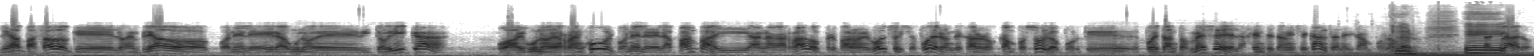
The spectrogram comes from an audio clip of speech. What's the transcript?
les ha pasado que los empleados, ponele, era uno de Vitorica o alguno de Rancul, ponele de La Pampa y han agarrado, prepararon el bolso y se fueron, dejaron los campos solos porque después de tantos meses la gente también se cansa en el campo, ¿no? Claro. Eh, claro.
